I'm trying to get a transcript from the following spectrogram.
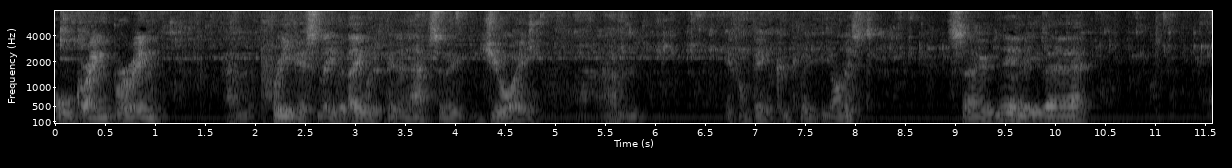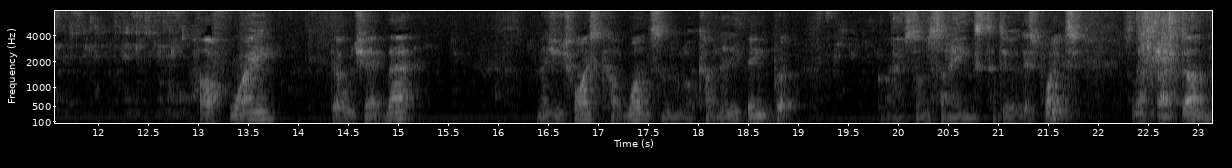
all grain brewing um, previously, but they would have been an absolute joy um, if I'm being completely honest. So nearly there, halfway, double check that, measure twice, cut once, and I'm not cutting anything, but I have some sayings to do at this point, so that's that done.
